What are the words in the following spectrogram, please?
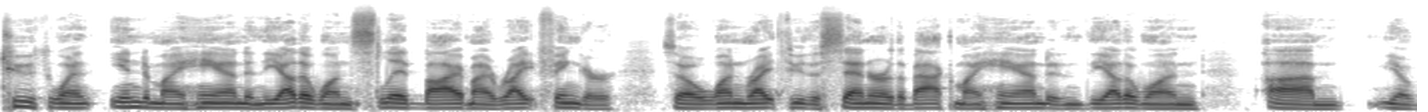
tooth went into my hand and the other one slid by my right finger. So one right through the center of the back of my hand and the other one um, you know,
